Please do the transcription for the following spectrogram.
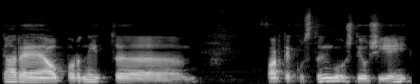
care au pornit uh, foarte cu stângul, știu și ei.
